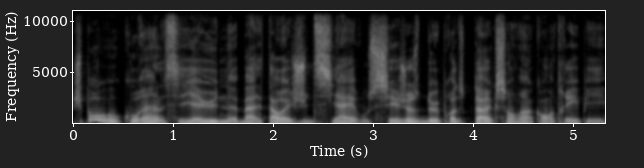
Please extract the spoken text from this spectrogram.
je suis pas au courant s'il y a eu une bataille judiciaire ou si c'est juste deux producteurs qui sont rencontrés. Puis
